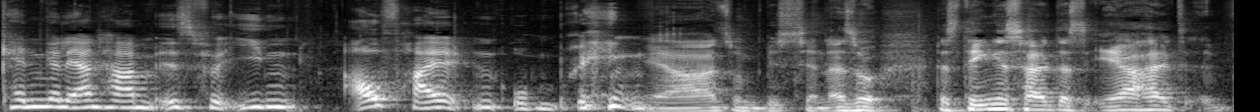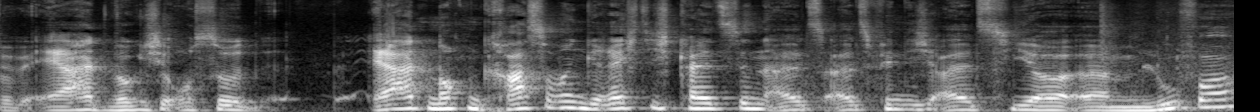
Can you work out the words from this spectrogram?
kennengelernt haben, ist für ihn aufhalten, umbringen. Ja, so ein bisschen. Also das Ding ist halt, dass er halt, er hat wirklich auch so, er hat noch einen krasseren Gerechtigkeitssinn als, als finde ich, als hier ähm, Lufer.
